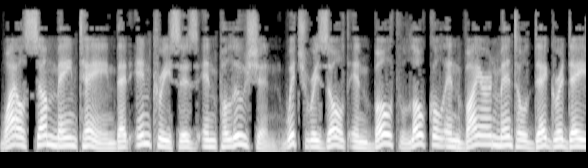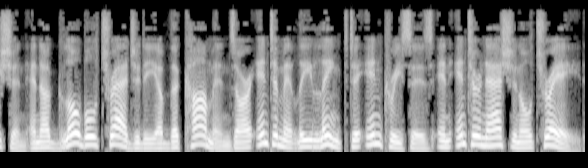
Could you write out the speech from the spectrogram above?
while some maintain that increases in pollution which result in both local environmental degradation and a global tragedy of the commons are intimately linked to increases in international trade,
